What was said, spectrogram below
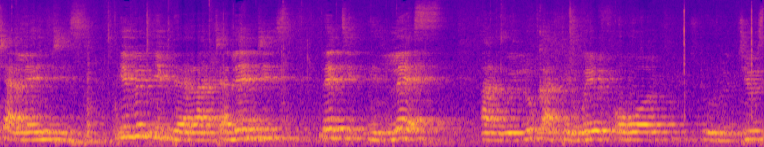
challenges. Even if there are challenges, let it be less, and we look at a way forward to reduce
